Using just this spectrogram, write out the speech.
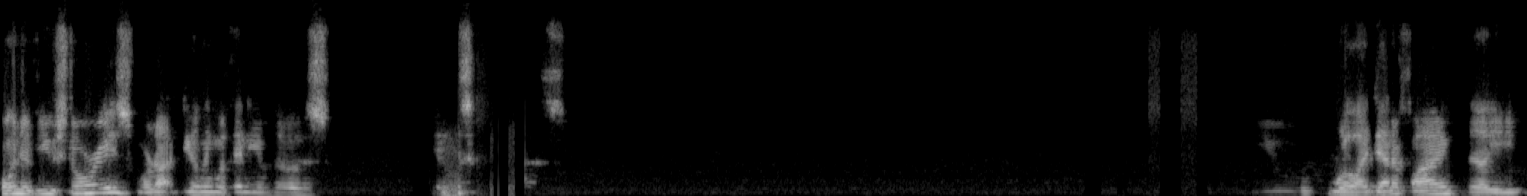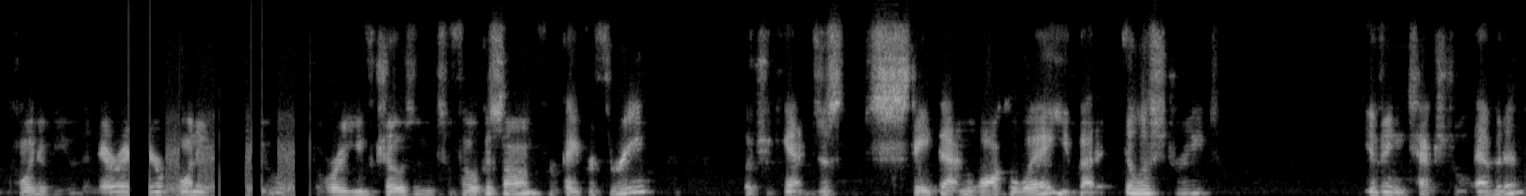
point of view stories. We're not dealing with any of those in this class. You will identify the point of view, the narrator point of view, story you've chosen to focus on for paper three, but you can't just state that and walk away. You've got to illustrate, giving textual evidence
